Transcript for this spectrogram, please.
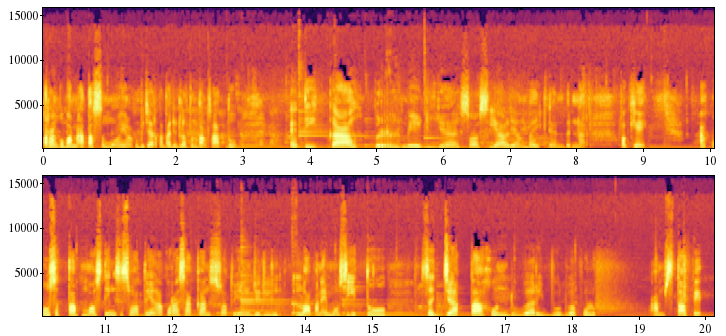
rangkuman atas semua yang aku bicarakan tadi adalah tentang satu etika bermedia sosial yang baik dan benar. Oke okay. aku stop posting sesuatu yang aku rasakan sesuatu yang jadi luapan emosi itu sejak tahun 2020 I'm stop it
